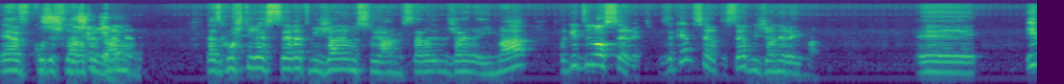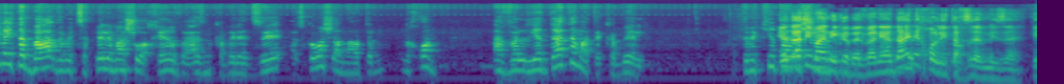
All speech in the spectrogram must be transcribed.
האבקות יש לה הרבה. ז'אנר. זה כמו שתראה סרט מז'אנר מסוים, מז'אנר אימה, תגיד זה לא סרט, זה כן סרט, זה סרט מז'אנר אימה. אה, אם היית בא ומצפה למשהו אחר ואז מקבל את זה, אז כל מה שאמרת נכון, אבל ידעת מה תקבל. אתה מכיר את ידעתי האנשים מה אני. אקבל, ואני עדיין יכול להתאכזב מזה. כי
